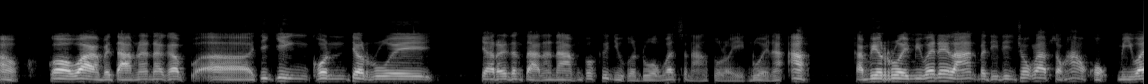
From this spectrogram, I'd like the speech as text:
้าวก็ว่าไปตามนั้นนะครับจริงๆ คนจะรวยจะอะไรต่างๆ นานามันก็ขึ้นอยู่กับดวงวาสนาของตัวเราเองด้วยนะอ้าว การมีรวยมีไว้ได้ล้านปฏิทินโชคลาภ256มีไว้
